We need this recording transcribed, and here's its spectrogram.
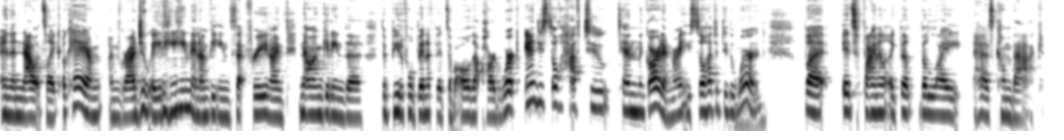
And then now it's like, okay, I'm I'm graduating and I'm being set free and I'm now I'm getting the the beautiful benefits of all that hard work. And you still have to tend the garden, right? You still have to do the work. Mm-hmm. But it's finally like the the light has come back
